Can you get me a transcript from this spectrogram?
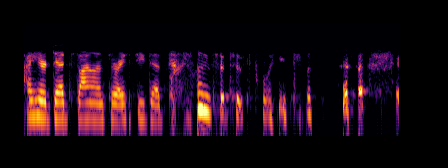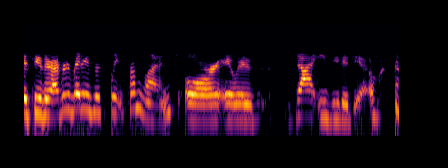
I hear dead silence or I see dead silence at this point. it's either everybody's asleep from lunch or it was that easy to do.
